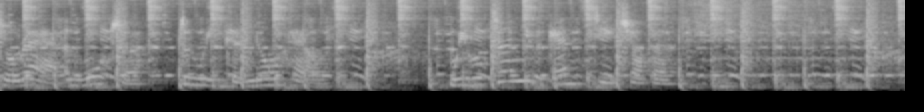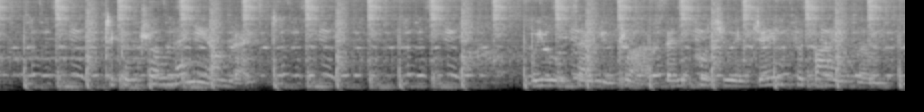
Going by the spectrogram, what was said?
Your air and water to weaken your health. We will turn you against each other. To control any unrest, we will sell you drugs and put you in jail for buying them.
